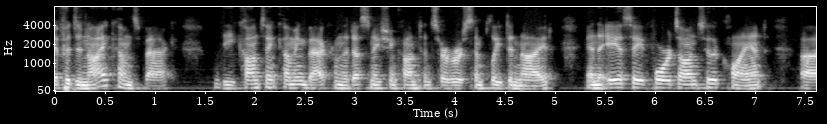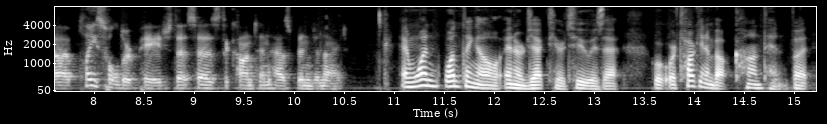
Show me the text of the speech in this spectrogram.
If a deny comes back, the content coming back from the destination content server is simply denied, and the ASA forwards on to the client a placeholder page that says the content has been denied. And one, one thing I'll interject here too is that we're, we're talking about content, but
